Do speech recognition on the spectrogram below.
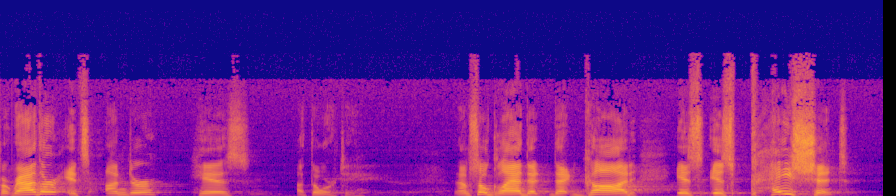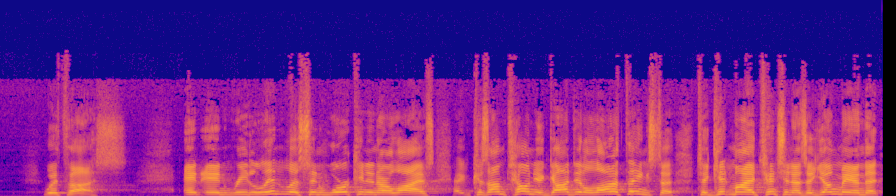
but rather it's under His authority. And I'm so glad that, that God is, is patient with us and, and relentless in working in our lives. Uh, because I'm telling you, God did a lot of things to, to get my attention as a young man that,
